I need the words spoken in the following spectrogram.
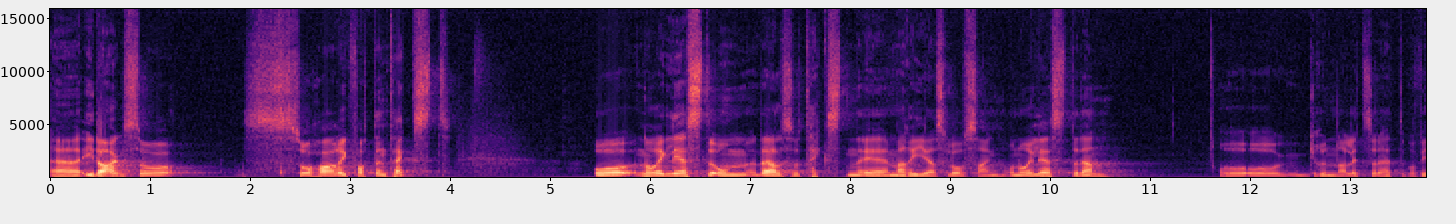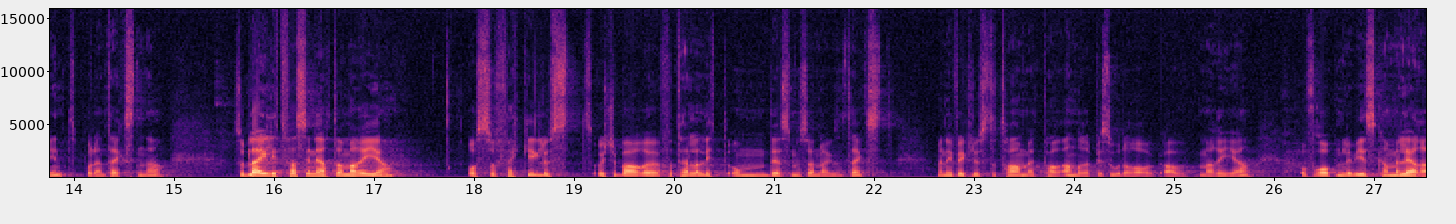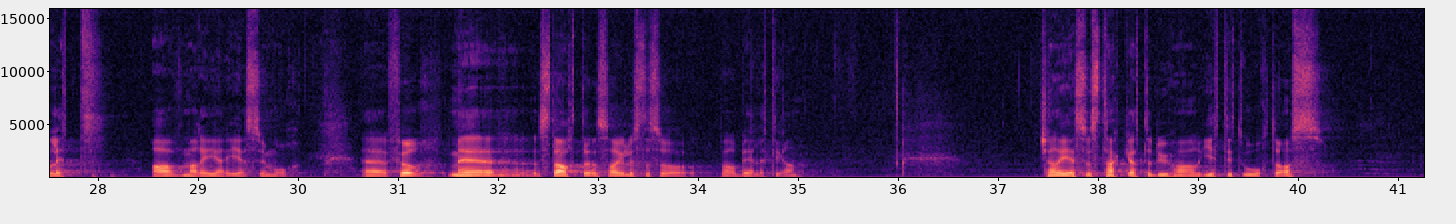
Eh, I dag så, så har jeg fått en tekst. Og når jeg leste om det er altså Teksten er Marias lovsang. Og når jeg leste den og, og grunna litt, så det heter på fint, på den teksten der, så ble jeg litt fascinert av Maria. Og så fikk jeg lyst å ikke bare fortelle litt om det som er søndagens tekst, men jeg fikk lyst til å ta med et par andre episoder av Maria. Og forhåpentligvis kan vi lære litt av Maria Jesu mor. Eh, før vi starter, så har jeg lyst til å bare be litt. Kjære Jesus, takk at du har gitt ditt ord til oss.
